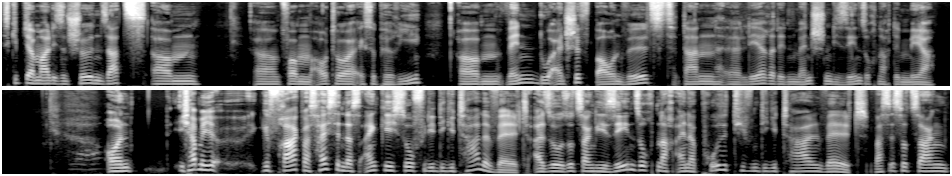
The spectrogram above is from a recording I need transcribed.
Es gibt ja mal diesen schönen Satz, ähm, äh, vom Autor Exupéry. Ähm, wenn du ein Schiff bauen willst, dann äh, lehre den Menschen die Sehnsucht nach dem Meer. Und ich habe mich gefragt, was heißt denn das eigentlich so für die digitale Welt? Also sozusagen die Sehnsucht nach einer positiven digitalen Welt. Was ist sozusagen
